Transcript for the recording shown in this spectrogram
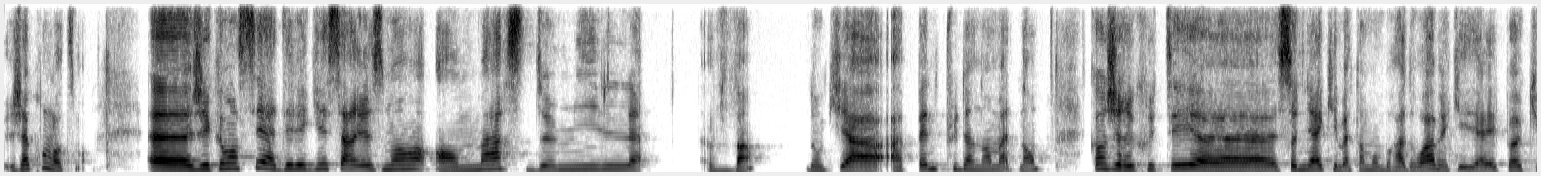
j'apprends lentement. Euh, j'ai commencé à déléguer sérieusement en mars 2020, donc il y a à peine plus d'un an maintenant, quand j'ai recruté euh, Sonia, qui est maintenant mon bras droit, mais qui à l'époque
